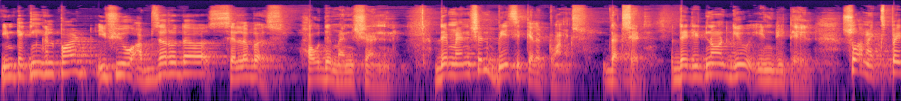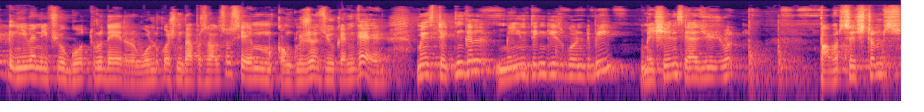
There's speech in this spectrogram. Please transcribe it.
in technical part if you observe the syllabus how they mentioned they mentioned basic electronics. That's it. They did not give in detail. So i'm expecting even if you go through their old question papers also same conclusions you can get. Means technical main thing is going to be machines as usual power systems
